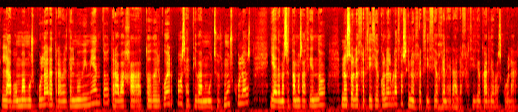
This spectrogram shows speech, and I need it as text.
la bomba muscular a través del movimiento, trabaja todo el cuerpo, se activan muchos músculos y además estamos haciendo no solo ejercicio con el brazo, sino ejercicio general el ejercicio cardiovascular.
